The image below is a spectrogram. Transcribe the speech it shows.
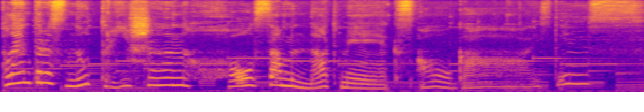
Planters Nutrition Wholesome Nut Mix. Oh guys, this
